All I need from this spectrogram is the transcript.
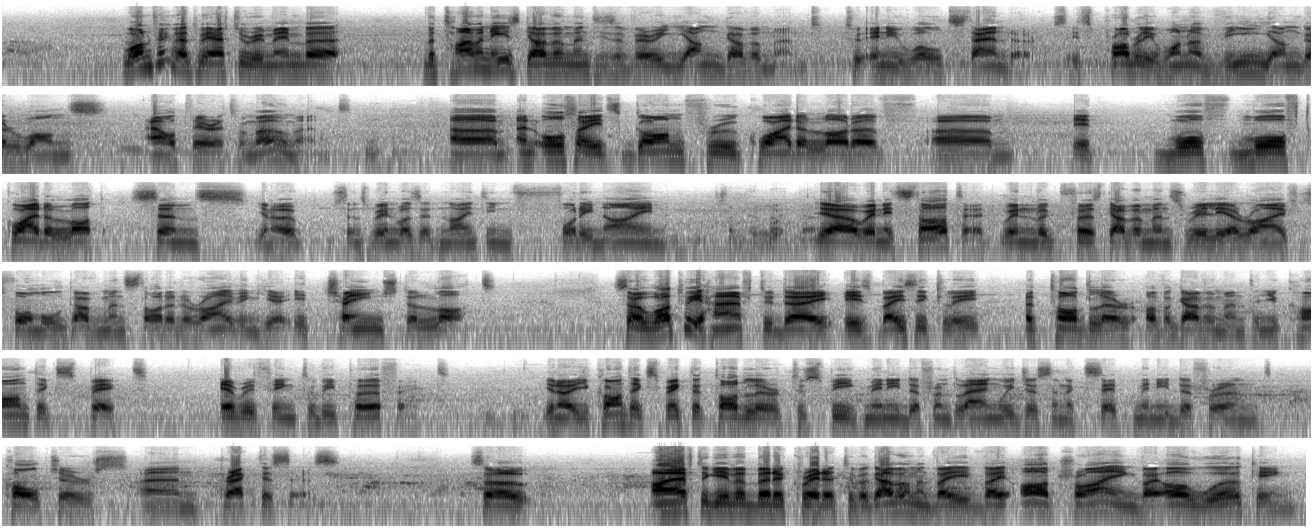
One thing that we have to remember, the Taiwanese government is a very young government to any world standards. It's probably one of the younger ones out there at the moment. Um, and also it's gone through quite a lot of, um, it morph, morphed quite a lot since, you know, since when was it, 1949? Something like that. Yeah, when it started, when the first governments really arrived, formal governments started arriving here, it changed a lot. So what we have today is basically a toddler of a government, and you can't expect everything to be perfect. You know, you can't expect a toddler to speak many different languages and accept many different cultures and practices. So I have to give a bit of credit to the government. They, they are trying, they are working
